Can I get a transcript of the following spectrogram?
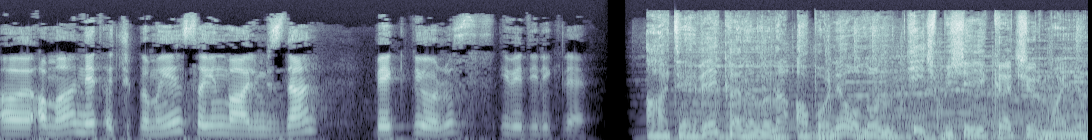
E, ama net açıklamayı Sayın Valimizden bekliyoruz ivedilikle. ATV kanalına abone olun, hiçbir şeyi kaçırmayın.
